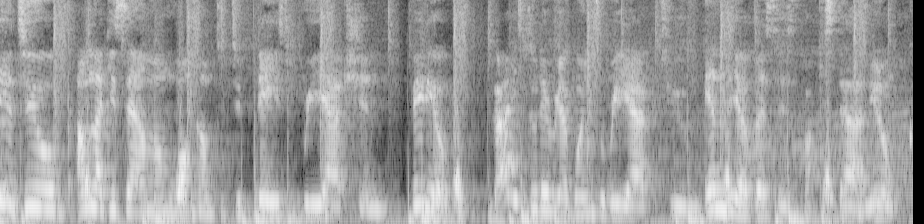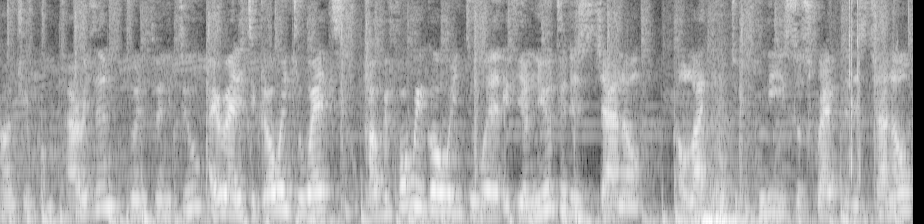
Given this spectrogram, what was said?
YouTube, I'm Lucky Sam and welcome to today's reaction video. Guys, today we are going to react to India versus Pakistan, you know, country comparison 2022. Are you ready to go into it? But before we go into it, if you're new to this channel, I would like you to please subscribe to this channel.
